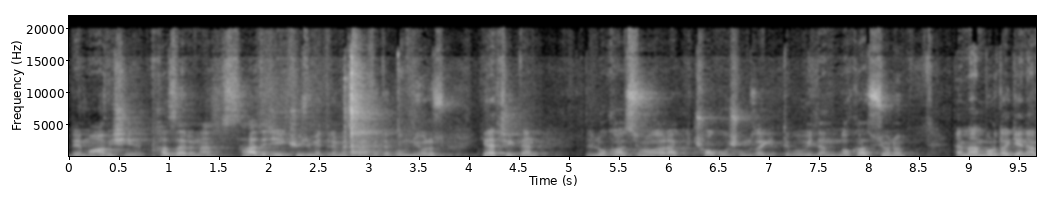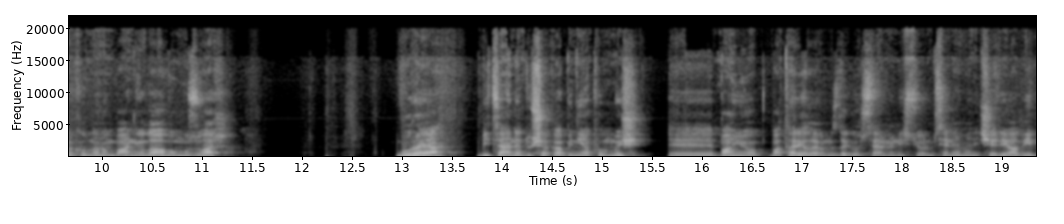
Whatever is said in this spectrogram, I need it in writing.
ve Mavişehir pazarına sadece 200 metre mesafede bulunuyoruz. Gerçekten lokasyon olarak çok hoşumuza gitti bu villanın lokasyonu. Hemen burada genel kullanım banyo lavabomuz var. Buraya bir tane duşakabin yapılmış. Ee, banyo bataryalarımızı da göstermeni istiyorum. Seni hemen içeriye alayım.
